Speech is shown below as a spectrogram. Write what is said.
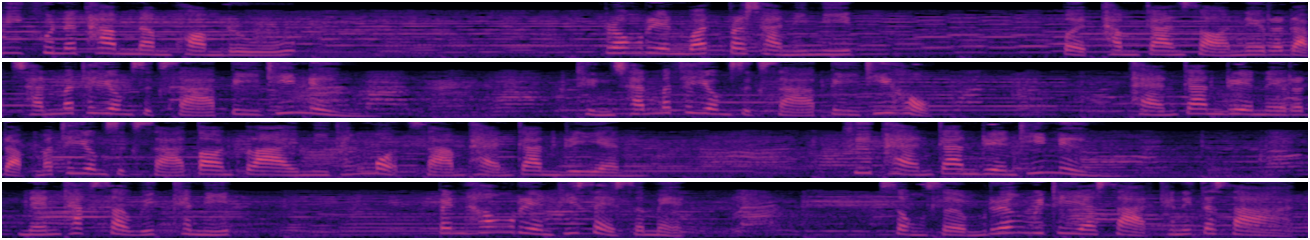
มีคุณธรรมนำความรู้ โรงเรียนวัดประชานิมิต เปิดทำการสอนในระดับชั้นมัธยมศึกษาปีที่ 1 ถึงชั้นมัธยมศึกษาปีที่ 6 แผนการเรียนในระดับมัธยมศึกษาตอนปลายมีทั้งหมด 3 แผนการเรียน คือแผนการเรียนที่ 1 เน้นทักษะวิทย์คณิต เป็นห้องเรียนพิเศษเสม็ดส่งเสริมเรื่องวิทยาศาสตร์ คณิตศาสตร์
